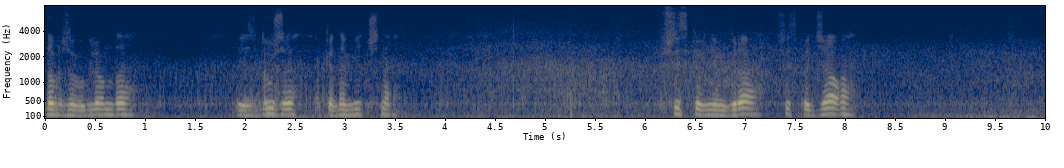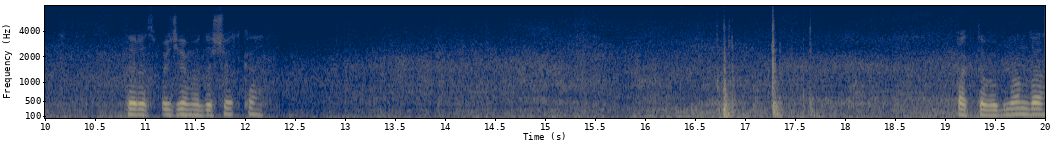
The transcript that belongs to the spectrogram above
Dobrze wygląda. Jest duże, ekonomiczne. Wszystko w nim gra, wszystko działa. Teraz pójdziemy do środka. Tak to wygląda.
